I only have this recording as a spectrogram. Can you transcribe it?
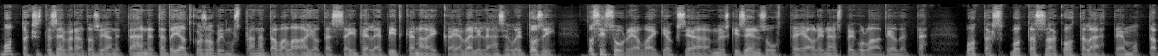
Bottaksesta sen verran tosiaan, että hän tätä jatkosopimusta hän tavallaan ajo tässä itselleen pitkän aikaa ja välillähän siellä oli tosi, tosi suuria vaikeuksia myöskin sen suhteen ja oli nämä spekulaatiot, että Bottas, Bottas saa kohta lähteä, mutta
